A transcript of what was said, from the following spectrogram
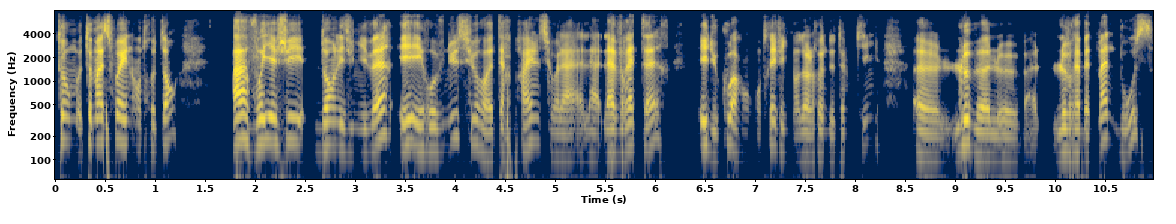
Thomas Wayne, entre-temps, a voyagé dans les univers et est revenu sur euh, Terre Prime, sur la, vraie Terre, et du coup a rencontré effectivement dans le run de Tom King euh, le, bah, bah, le, vrai Batman, Bruce.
